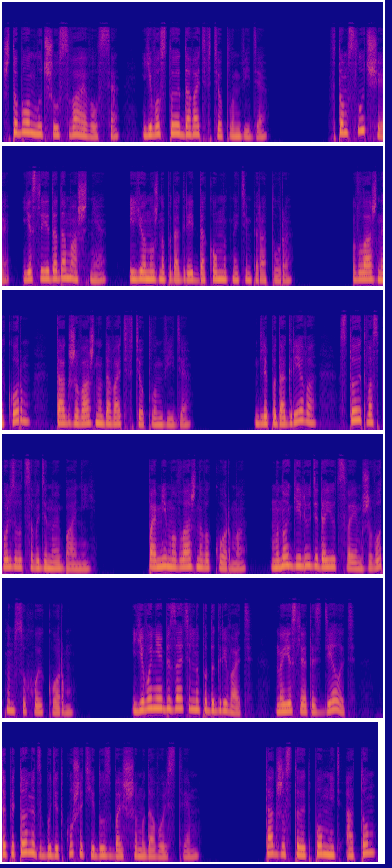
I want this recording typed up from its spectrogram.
Чтобы он лучше усваивался, его стоит давать в теплом виде. В том случае, если еда домашняя, ее нужно подогреть до комнатной температуры. Влажный корм также важно давать в теплом виде. Для подогрева стоит воспользоваться водяной баней. Помимо влажного корма, многие люди дают своим животным сухой корм. Его не обязательно подогревать, но если это сделать, то питомец будет кушать еду с большим удовольствием. Также стоит помнить о том,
